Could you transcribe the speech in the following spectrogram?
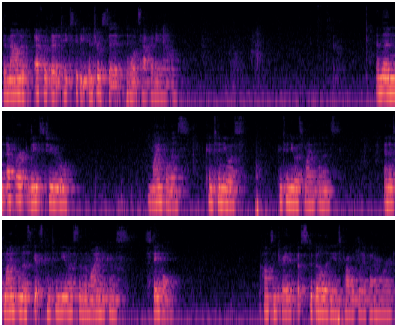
the amount of effort that it takes to be interested in what's happening now. And then effort leads to mindfulness, continuous, continuous mindfulness. And as mindfulness gets continuous and the mind becomes stable, concentrated, but stability is probably a better word.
